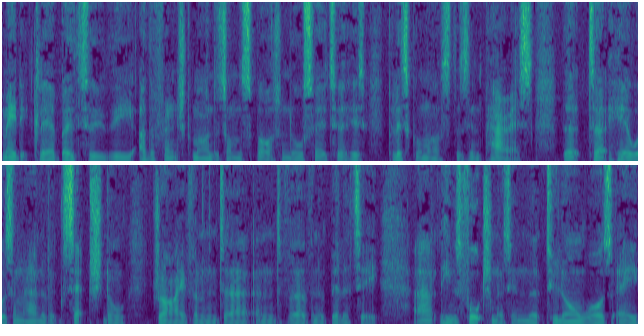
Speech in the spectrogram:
made it clear both to the other French commanders on the spot and also to his political masters in Paris that uh, here was a man of exceptional drive and, uh, and verve and ability. Uh, he was fortunate in that Toulon Toulon was a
